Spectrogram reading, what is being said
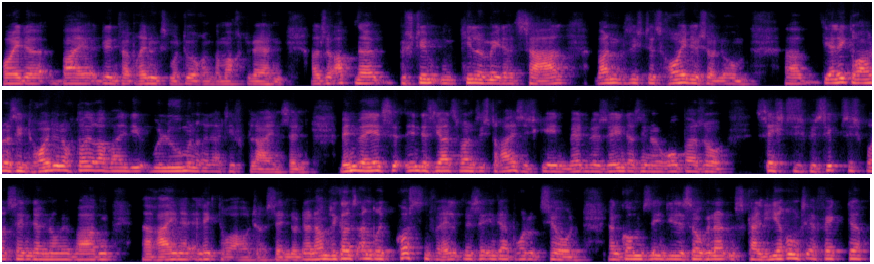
heute bei den Verbrennungsmotoren gemacht werden. Also ab einer bestimmten Kilometerzahl wandelt sich das heute schon um. Äh, die Elektroautos sind heute noch teurer, weil die Volumen relativ klein sind. Wenn wir jetzt in das Jahr 2030 gehen, werden wir sehen, dass in Europa so 60 bis 70 Prozent der Neuwagen reine Elektroautos sind. Und dann haben sie ganz andere Kostenverhältnisse in der Produktion. Dann kommen sie in diese sogenannten Skalierungseffekte.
